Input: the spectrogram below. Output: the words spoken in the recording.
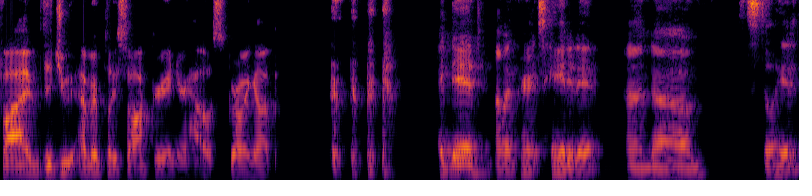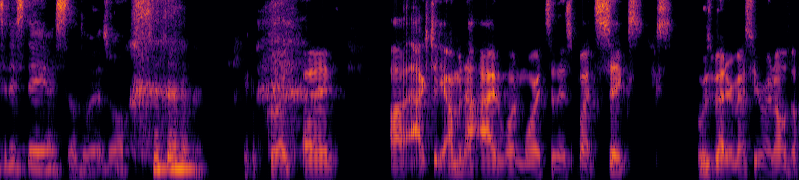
five, did you ever play soccer in your house growing up? I did. My parents hated it and um, still hate it to this day. I still do it as well. Correct. And uh, actually, I'm gonna add one more to this. But six, who's better, Messi or Ronaldo?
